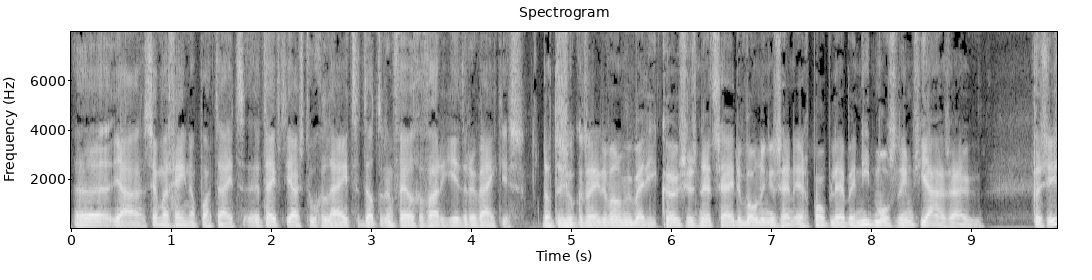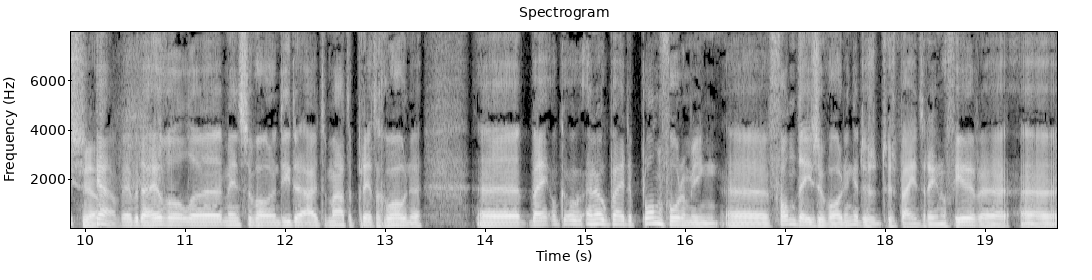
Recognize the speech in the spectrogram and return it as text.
eh, ja, zeg maar geen apartheid. Het heeft juist toe geleid dat er een veel gevarieerdere wijk is. Dat is ook de reden waarom u bij die keuzes net zei... de woningen zijn erg populair bij niet-moslims. Ja, zei u. Precies, Ja. ja. we hebben daar heel veel eh, mensen wonen die er uitermate prettig wonen. Eh, bij, ook, ook- en ook bij de planvorming eh, van deze woningen, dus, dus bij het renoveren, eh,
